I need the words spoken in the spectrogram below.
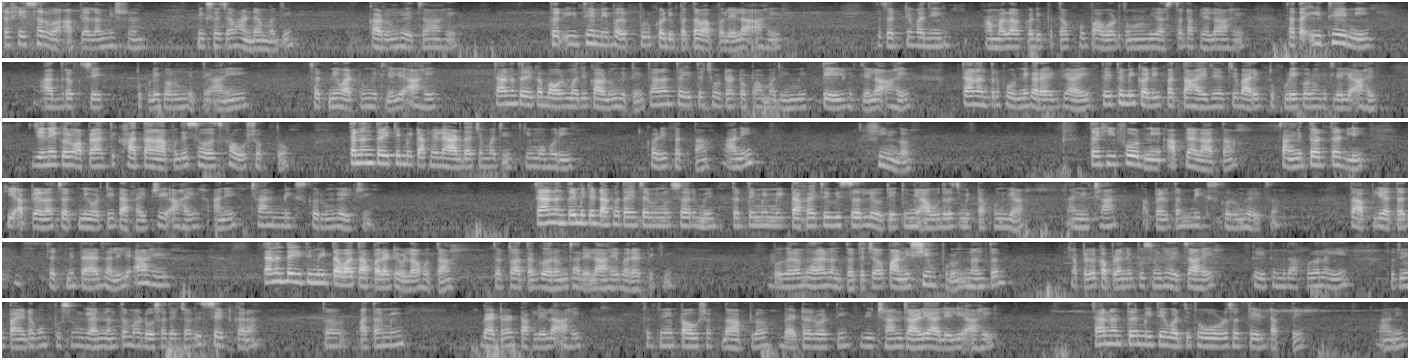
तर हे सर्व आपल्याला मिश्रण मिक्सरच्या भांड्यामध्ये काढून घ्यायचं आहे. तर इथे मी भरपूर कढीपत्ता वापरलेला आहे. तर चटणीमध्ये आम्हाला कढीपत्ता खूप आवडतो म्हणून मी जास्त टाकलेला आहे. तर आता इथे मी अद्रकचे तुकडे करून घेते आणि चटणी वाटून घेतलेली आहे. त्यानंतर एका बाउलमध्ये काढून घेते. त्यानंतर इथे छोट्या टोपामध्ये मी तेल घेतलेलं आहे. त्यानंतर फोडणी करायची आहे. तर इथे मी कढीपत्ता आहे ज्याचे बारीक तुकडे करून घेतलेले आहेत. जेणेकरून आपल्याला ती खाताना आपण ते सहज खाऊ शकतो. त्यानंतर इथे मी टाकलेले अर्धा चम्मच इतकी मोहरी कढीपत्ता आणि हिंग. तर ही फोडणी आपल्याला आता चांगली तडतडली की आपल्याला चटणीवरती टाकायची आहे आणि छान मिक्स करून घ्यायची. त्यानंतर मी ते टाकत आहे चवीनुसार मीठ. तर ते मी मीठ टाकायचे विसरले होते. तुम्ही अगोदरच मीठ टाकून घ्या आणि छान आपल्याला आता मिक्स करून घ्यायचं. तर आपली आता चटणी तयार झालेली आहे. त्यानंतर इथे मी तवा तापायला ठेवला होता. तर तो आता गरम झालेला आहे बऱ्यापैकी. गरम झाल्यानंतर त्याच्यावर पाणी शिंपडून नंतर आपल्याला कपड्याने पुसून घ्यायचं आहे. ते इथे मी दाखवलं नाही आहे तर तुम्ही पाणी टाकून पुसून घ्या. नंतर मग डोसा त्याच्यावरती सेट करा. तर आता मी बॅटर टाकलेलं आहे. तर तुम्ही पाहू शकता आपलं बॅटरवरती किती छान जाळी आलेली आहे. त्यानंतर मी ते वरती थोडंसं तेल टाकते. आणि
